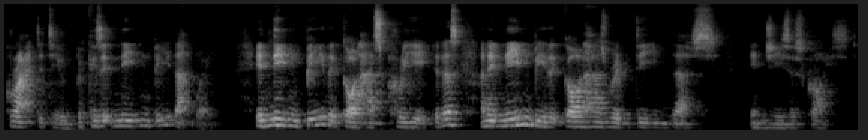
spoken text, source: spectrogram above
gratitude, because it needn't be that way. It needn't be that God has created us, and it needn't be that God has redeemed us in Jesus Christ.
